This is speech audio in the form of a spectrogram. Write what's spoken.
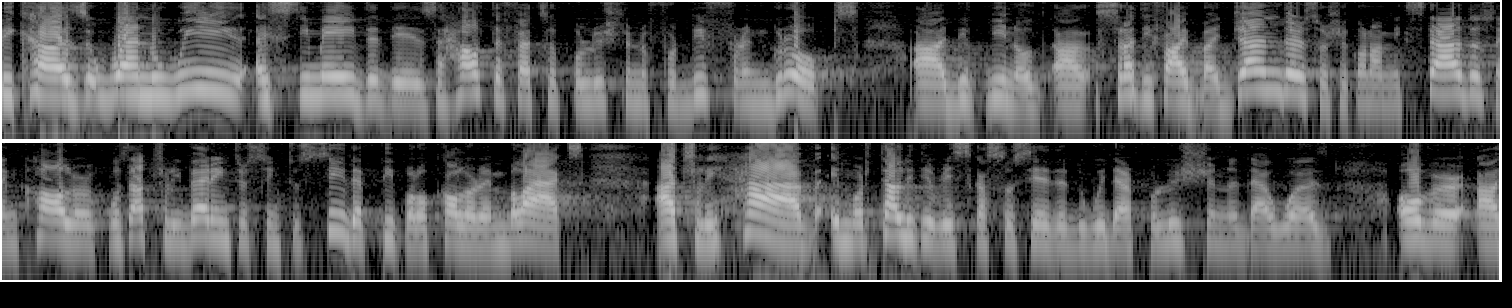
because when we estimated these health effects of pollution for different groups, uh, you know, uh, stratified by gender, socioeconomic status, and color, it was actually very interesting to see that people of color and blacks actually have a mortality risk associated with air pollution that was over uh,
